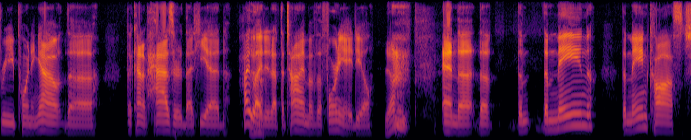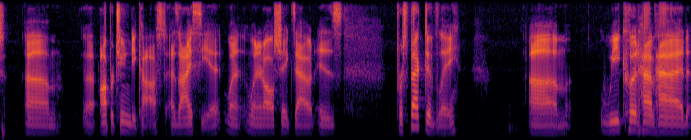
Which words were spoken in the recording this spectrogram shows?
re pointing out the the kind of hazard that he had highlighted yeah. at the time of the Fournier deal. Yeah. and the the the the main the main cost um, uh, opportunity cost as I see it when when it all shakes out is prospectively um, we could have had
